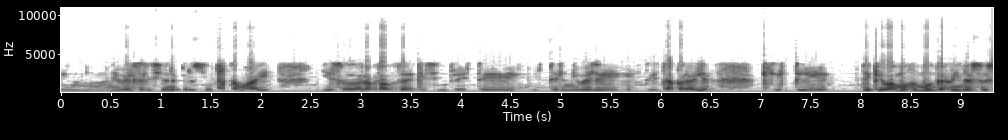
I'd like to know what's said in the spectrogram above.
en nivel selecciones, pero siempre estamos ahí y eso da la pauta de que siempre este, este el nivel eh, este, está para bien. Este, de que vamos en buen camino, eso es,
